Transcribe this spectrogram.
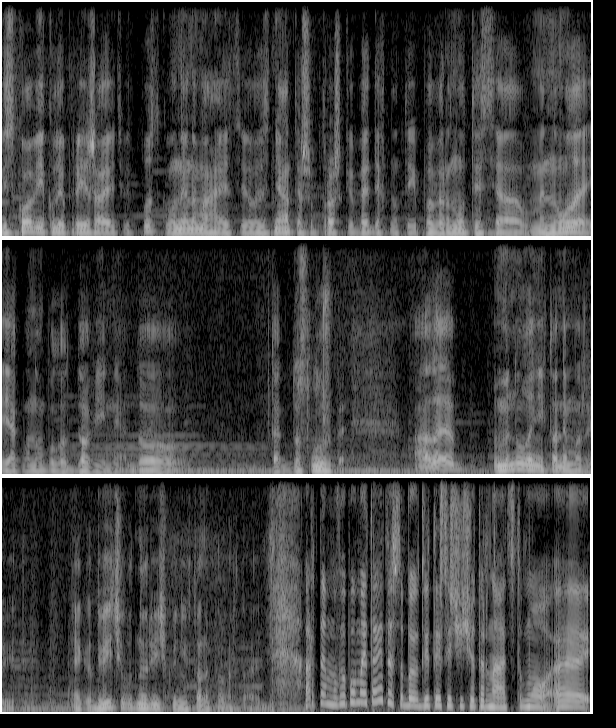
військові, коли приїжджають в відпустку, вони намагаються його зняти, щоб трошки видихнути і повернутися в минуле, як воно було до війни, до, так, до служби. Але в минуле ніхто не може війти. Як двічі в одну річку ніхто не повертається. Артем, ви пам'ятаєте себе в 2014-му? Е,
